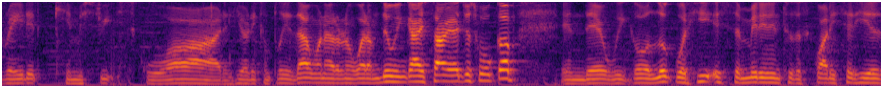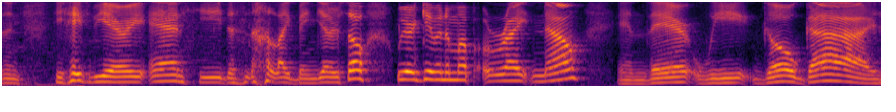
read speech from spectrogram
rated chemistry squad. And he already completed that one. I don't know what i'm doing guys. Sorry i just woke up and there we go look what he is submitting into the squad he said he isn't he hates Vieri and he does not like Ben Yedder so we are giving him up right now and there we go, guys.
